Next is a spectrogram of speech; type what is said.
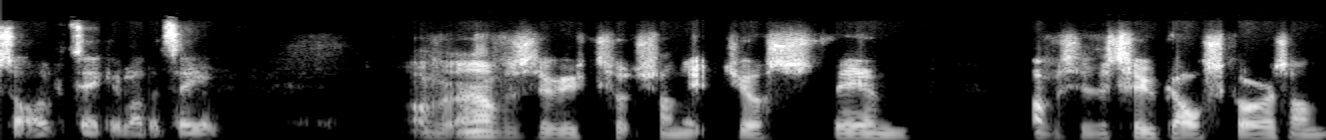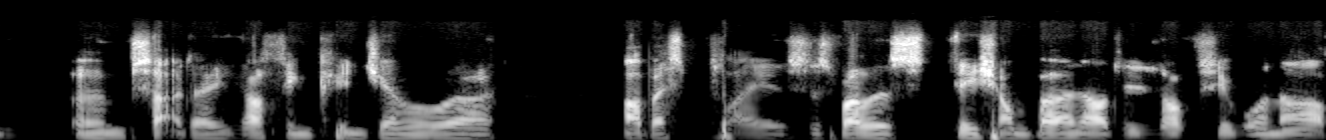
sort of taking him out the team and obviously we've touched on it. Just the um, obviously the two goal scorers on um, Saturday. I think in general were our best players, as well as Di'Shon Bernard, who's obviously won our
